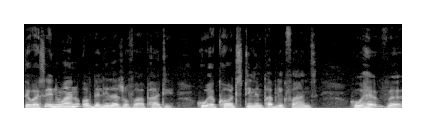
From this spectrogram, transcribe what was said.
there was any one of the leaders of our party who were caught stealing public funds, who have uh,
